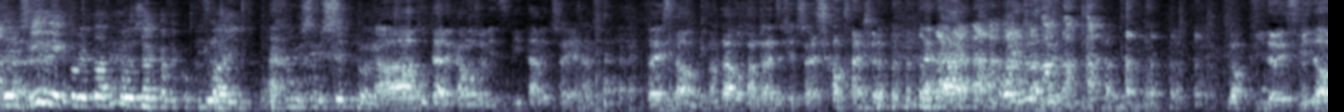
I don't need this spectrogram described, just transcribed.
O tym winie, który tam koleżanka wykupiła i tu musimy szybko A butelka może być zbita, więc trzeba jechać. To jest to, prawda? Bo tam ręce się trzęsą, także. Tak, moi drodzy. No, wino jest wino.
